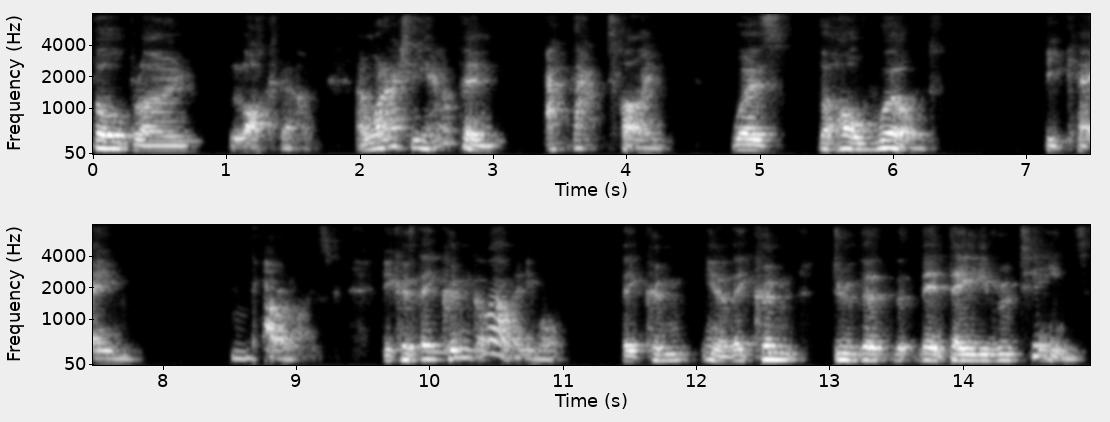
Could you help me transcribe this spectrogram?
full blown lockdown. And what actually happened at that time was the whole world became mm. paralyzed because they couldn't go out anymore. They couldn't, you know, they couldn't do the, the, their daily routines.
